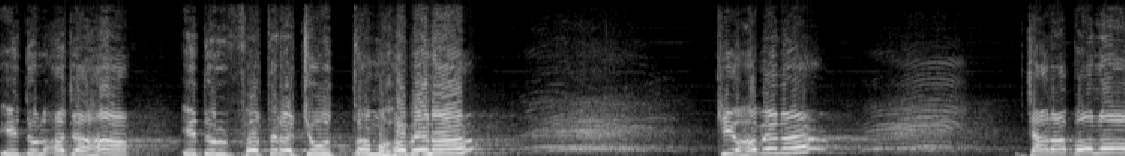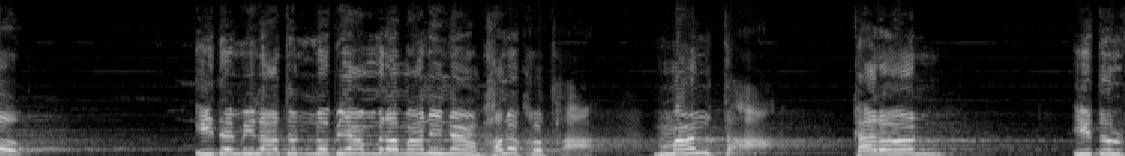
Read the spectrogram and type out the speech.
ঈদুল আজহা, ঈদুল ফিতরের চেয়ে উত্তম হবে না? কি হবে না? যারা বলো, ঈদে মিলাদুন নবী আমরা মানি না, ভালো কথা, মানতা। কারণ ঈদুল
